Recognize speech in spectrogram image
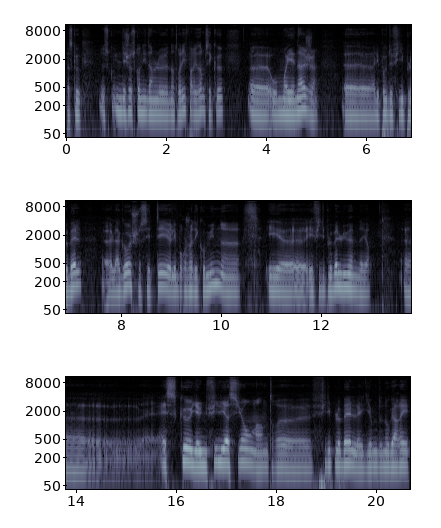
Parce que une des choses qu'on dit dans le, notre livre, par exemple, c'est que euh, au Moyen Âge, euh, à l'époque de Philippe le Bel, euh, la gauche, c'était les bourgeois des communes et, et, Philippe le Bel lui-même d'ailleurs. Est-ce qu'il y a une filiation entre Philippe le Bel et Guillaume de Nogaret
